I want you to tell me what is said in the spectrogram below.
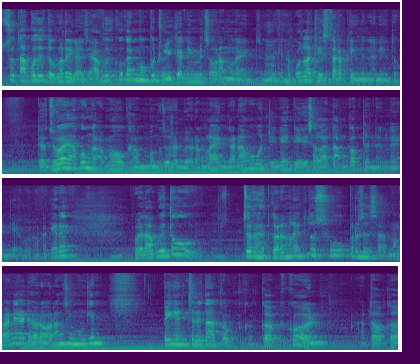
setakut itu ngerti gak sih? Aku itu kan mempedulikan image orang lain aku lagi struggling dengan itu. Dan juga aku nggak mau gampang curhat ke orang lain karena aku ini dia salah tangkap dan lain-lain kayak gitu akhirnya buat aku itu curhat ke orang lain itu super susah. Makanya ada orang-orang sih mungkin pengen cerita ke ke, ke, ke kon atau ke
